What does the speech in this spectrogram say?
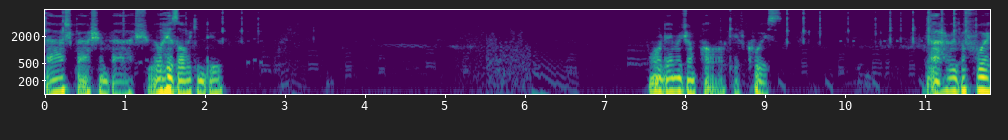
bash, bash, and bash really is all we can do. More damage on Paul. Okay, of course. Gotta hurry before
